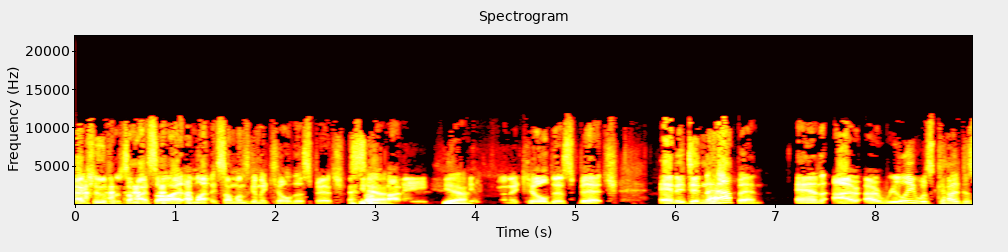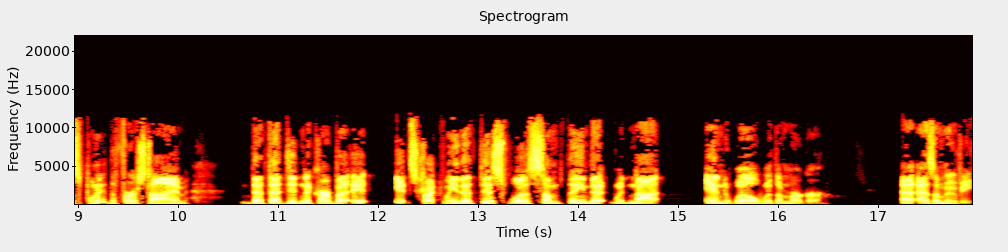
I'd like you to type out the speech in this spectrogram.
actually the first time I saw it, I'm like, someone's gonna kill this bitch. Yeah. Somebody Yeah, is gonna kill this bitch, and it didn't happen. And I, I really was kind of disappointed the first time that that didn't occur. But it, it struck me that this was something that would not end well with a murder as a movie.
